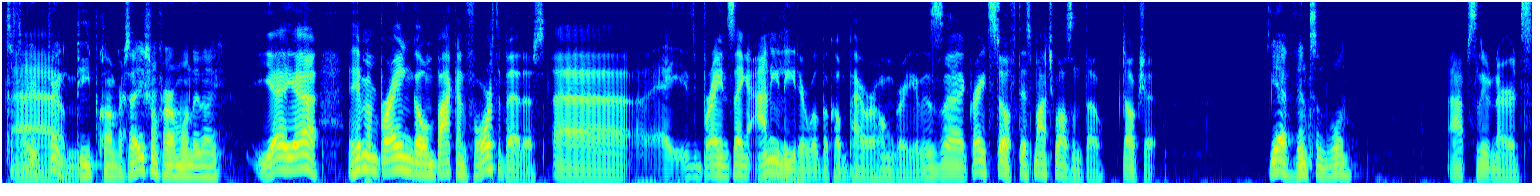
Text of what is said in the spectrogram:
It's a very, very Um, deep conversation for a Monday night. Yeah, yeah. Him and Brain going back and forth about it. Uh, Brain saying any leader will become power hungry. It was uh, great stuff. This match wasn't, though. Dog shit. Yeah, Vincent won. absolute nerds.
